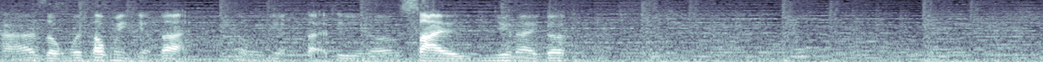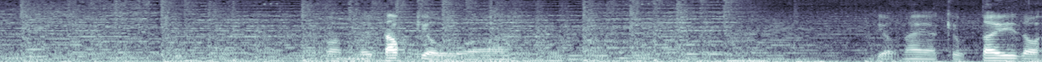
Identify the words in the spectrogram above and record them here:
khá giống với tóc mình hiện tại. Tóc mình hiện tại thì nó xài như này cơ. Còn với tóc kiểu uh, kiểu này là kiểu tây rồi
